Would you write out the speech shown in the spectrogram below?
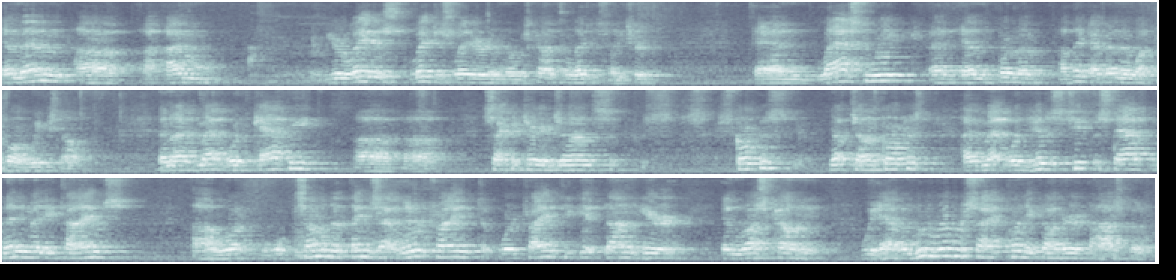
And then, uh, I'm your latest legislator in the Wisconsin legislature. And last week, and, and for the, I think I've been there, what, 12 weeks now. And I've met with Kathy, uh, uh, Secretary John S- S- Scocos, yep, John Scocos. I've met with his chief of staff many, many times. Uh, what, what- some of the things that we're trying to, we're trying to get done here in Rusk County. We have a new Riverside Clinic out here at the hospital.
